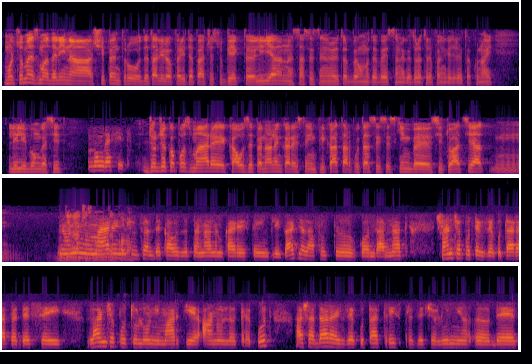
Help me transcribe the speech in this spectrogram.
Mulțumesc, Mădălina, și pentru detaliile oferite pe acest subiect. Liliana Năstase este editor B1 TV, este în legătură telefonică directă cu noi. Lili, bun găsit! Bun găsit! George Copos mai are cauze penale în care este implicat? Ar putea să-i se schimbe situația? Din nu, acest nu mai are încolo? niciun fel de cauză penală în care este implicat. El a fost uh, condamnat și a început executarea pedepsei la începutul lunii martie anul trecut, așadar a executat 13 luni uh, de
